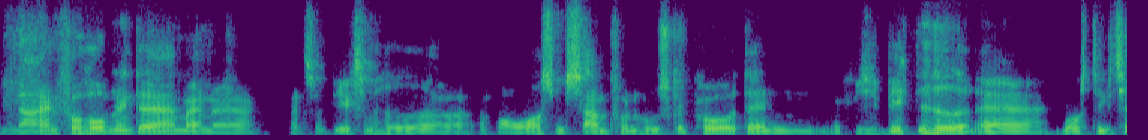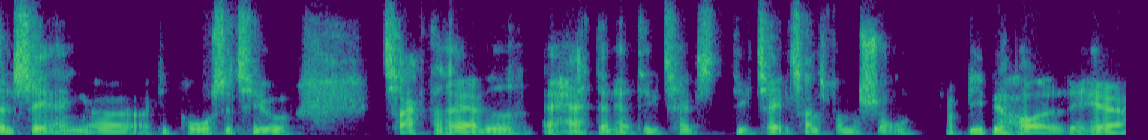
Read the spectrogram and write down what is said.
min egen forhåbning det er, at man, øh, man som virksomhed og, og borgere som samfund husker på den kan sige, vigtigheden af vores digitalisering og, og de positive takter, der er ved at have den her digital, digital transformation og bibeholde det her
